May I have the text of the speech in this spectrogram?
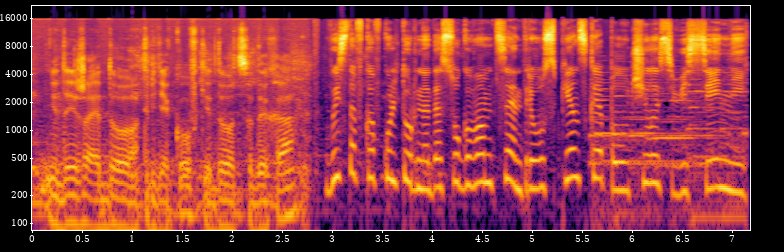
не доезжая до Тредяковки, до ЦДХ. Выставка в культурно-досуговом центре Успенская получилась весенней,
